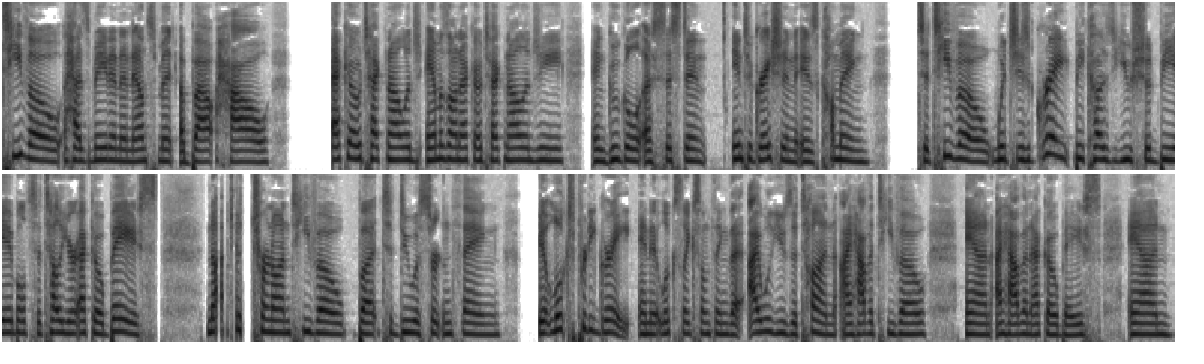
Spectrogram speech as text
TiVo has made an announcement about how Echo technology, Amazon Echo technology, and Google Assistant integration is coming to TiVo, which is great because you should be able to tell your Echo Base not just turn on TiVo, but to do a certain thing. It looks pretty great, and it looks like something that I will use a ton. I have a TiVo, and I have an Echo Base, and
